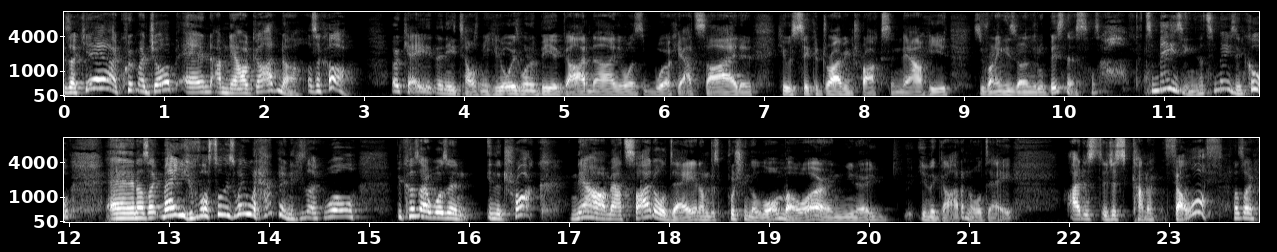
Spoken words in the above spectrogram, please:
He's like, yeah, I quit my job and I'm now a gardener. I was like, oh, okay. Then he tells me he'd always wanted to be a gardener and he wants to work outside and he was sick of driving trucks and now he's running his own little business. I was like, oh, that's amazing. That's amazing. Cool. And I was like, man, you've lost all this weight. What happened? He's like, well, because I wasn't in the truck, now I'm outside all day and I'm just pushing the lawnmower and, you know, in the garden all day. I just, it just kind of fell off. I was like,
